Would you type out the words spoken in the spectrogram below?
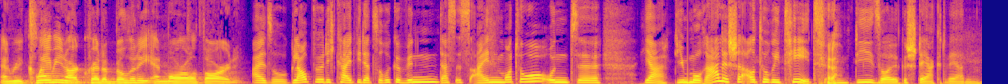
and reclaiming our credibility and moral authority. Also Glaubwürdigkeit wieder zurückgewinnen, das ist ein Motto und äh, ja, die moralische Autorität, ja. die soll gestärkt werden.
